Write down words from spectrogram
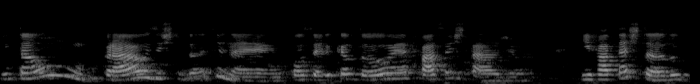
Então, para os estudantes, né, o conselho que eu dou é faça estágio e vá testando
